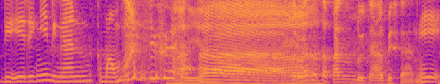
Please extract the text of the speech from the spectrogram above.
diiringi dengan kemampuan juga. Iya. Karena tetap kan duitnya habis kan. I-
